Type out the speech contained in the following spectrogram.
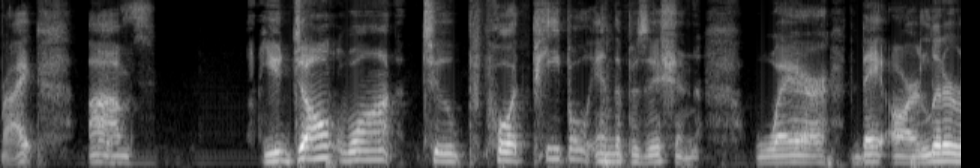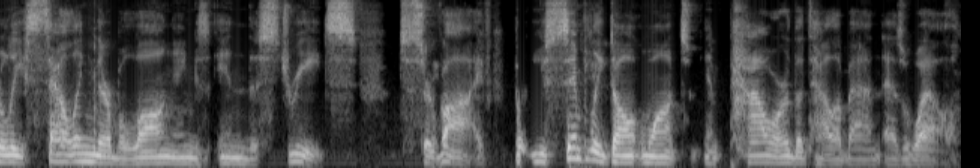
right? Um, Yes. you don't want to put people in the position where they are literally selling their belongings in the streets to survive, but you simply don't want to empower the Taliban as well.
